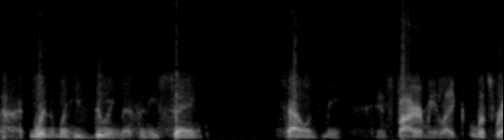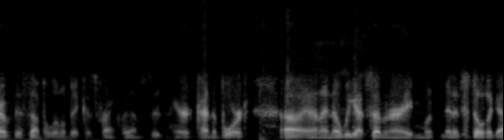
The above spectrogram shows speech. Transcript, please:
when when he's doing this, and he's saying, "Challenge me." Inspire me, like let's rev this up a little bit because frankly I'm sitting here kind of bored, uh, and I know we got seven or eight minutes still to go.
